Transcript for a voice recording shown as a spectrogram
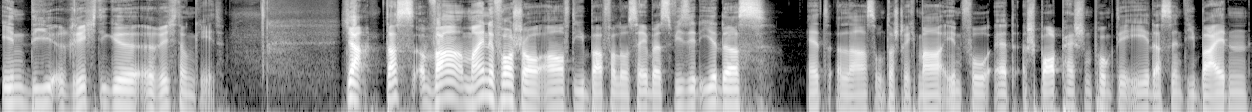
in die richtige Richtung geht. Ja, das war meine Vorschau auf die Buffalo Sabres. Wie seht ihr das? At Lars-Mar, info at sportpassion.de. Das sind die beiden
